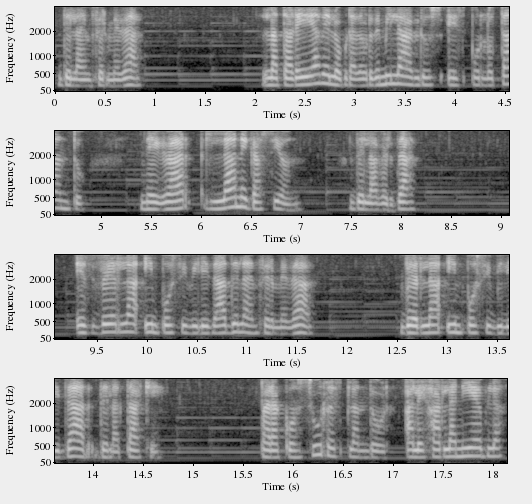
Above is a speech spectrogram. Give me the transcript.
de la enfermedad. La tarea del obrador de milagros es, por lo tanto, negar la negación de la verdad es ver la imposibilidad de la enfermedad, ver la imposibilidad del ataque, para con su resplandor alejar la niebla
